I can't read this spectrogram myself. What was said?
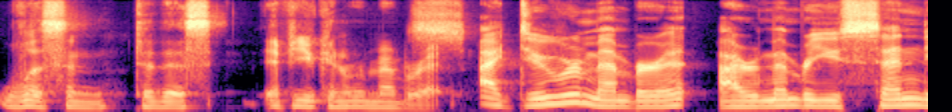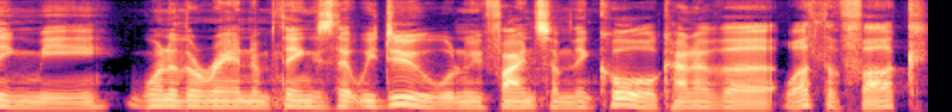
listen to this, if you can remember it. I do remember it. I remember you sending me one of the random things that we do when we find something cool, kind of a what the fuck.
